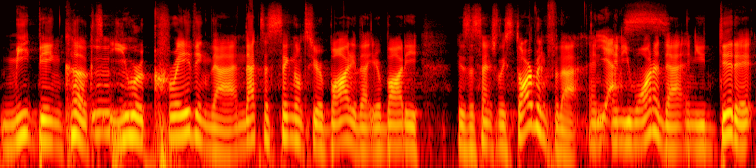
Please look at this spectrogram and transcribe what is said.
meat being cooked, mm-hmm. you were craving that, and that's a signal to your body that your body is essentially starving for that, and, yes. and you wanted that, and you did it,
